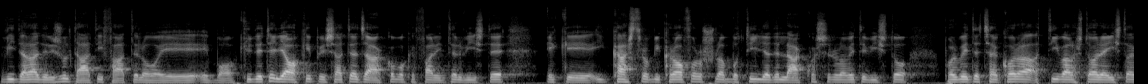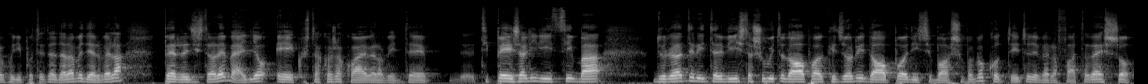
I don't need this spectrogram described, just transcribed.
vi darà dei risultati, fatelo e, e boh, chiudete gli occhi, pensate a Giacomo che fa le interviste e che incastra un microfono sulla bottiglia dell'acqua, se non l'avete visto probabilmente c'è ancora attiva la storia Instagram quindi potete andare a vedervela per registrare meglio e questa cosa qua è veramente eh, ti pesa all'inizio ma durante l'intervista subito dopo, anche giorni dopo, dici, boh, sono proprio contento di averla fatta. Adesso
